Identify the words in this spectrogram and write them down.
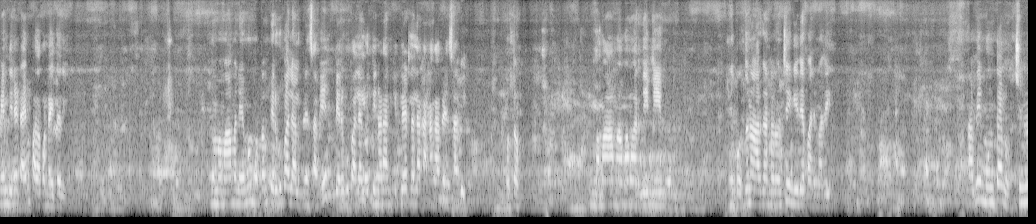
మేము తినే టైం పదకొండు అవుతుంది. మా మామనేమో మొత్తం పెరుగు పల్లెలు ఫ్రెండ్స్ అవి. పెరుగు పల్లెలు తినడానికి ప్లేట్లలో కన్నాగా ఫ్రెండ్స్ అవి. మొత్తం. మా మామ మా మరిది మేము పొద్దున్న పొద్దున ఆరు గంటల నుంచి ఇంక ఇదే పని మాది. అవి ముంతలు చిన్న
